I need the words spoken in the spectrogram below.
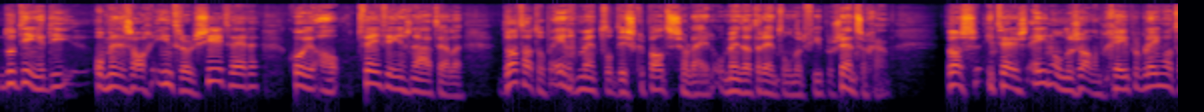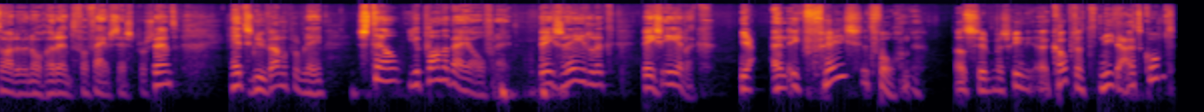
doet dingen die op het moment dat ze al geïntroduceerd werden... kon je al twee vingers natellen. Dat dat op enig moment tot discrepanties zou leiden... op het moment dat de rente onder de 4% zou gaan. Was in 2001 onder Zalm geen probleem... want toen hadden we nog een rente van 5, 6 Het is nu wel een probleem. Stel je plannen bij je overheid. Wees redelijk, wees eerlijk. Ja, en ik vrees het volgende. Dat eh, misschien, ik hoop dat het niet uitkomt.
